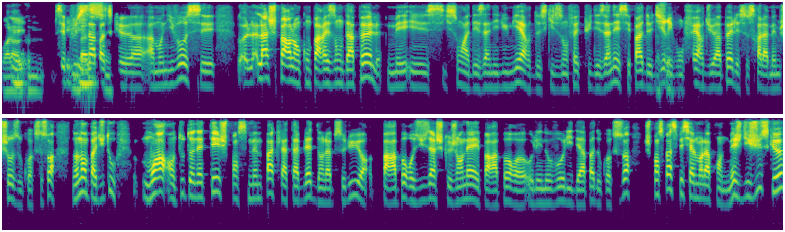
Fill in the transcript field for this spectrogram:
voilà, comme c'est plus ça parce que à, mon niveau, c'est là je parle en comparaison d'Apple, mais ils sont à des années-lumière de ce qu'ils ont fait depuis des années. C'est pas de dire ils vont faire du Apple et ce sera la même chose ou quoi que ce soit. Non, non, pas du tout. Moi, en toute honnêteté, je pense même pas que la tablette, dans l'absolu, par rapport aux usages que j'en ai et par rapport au Lenovo, l'Ideapad ou quoi que ce soit, je pense pas spécialement la prendre. Mais je dis juste que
